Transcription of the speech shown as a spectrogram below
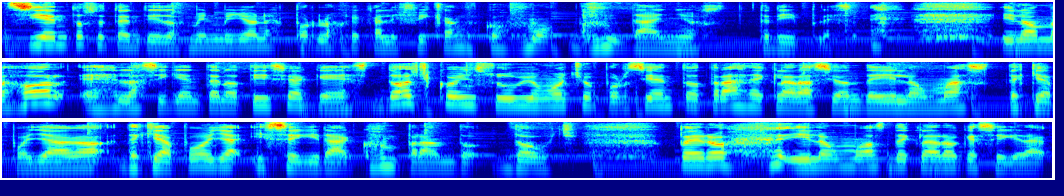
172 mil millones por los que califican como daños triples. y lo mejor es la siguiente noticia, que es Dogecoin sube un 8% tras declaración de Elon Musk de que, de que apoya y seguirá comprando Doge. Pero Elon Musk declaró que seguirá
